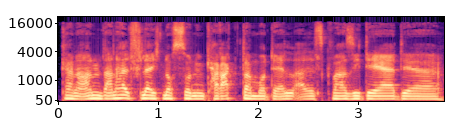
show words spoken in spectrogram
keine Ahnung, dann halt vielleicht noch so ein Charaktermodell als quasi der, der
